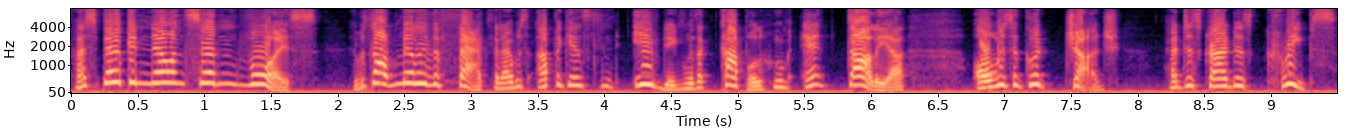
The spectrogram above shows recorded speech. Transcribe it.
I spoke in no uncertain voice. It was not merely the fact that I was up against an evening with a couple whom Aunt Dahlia, always a good judge, had described as creeps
